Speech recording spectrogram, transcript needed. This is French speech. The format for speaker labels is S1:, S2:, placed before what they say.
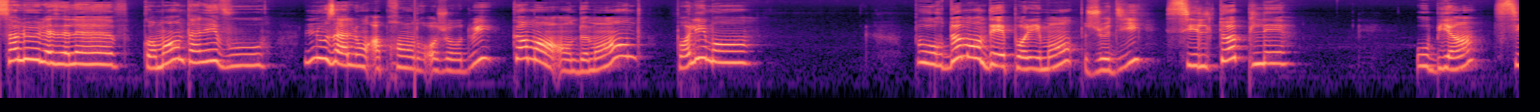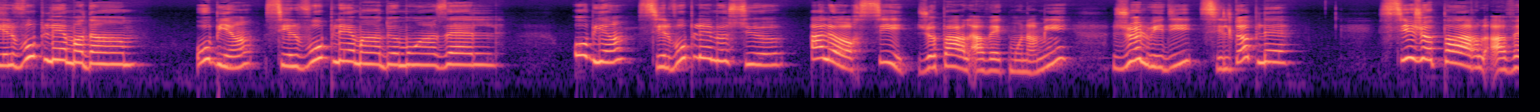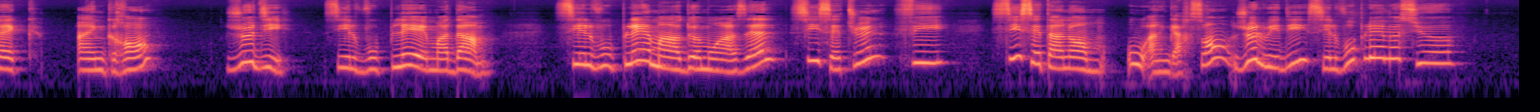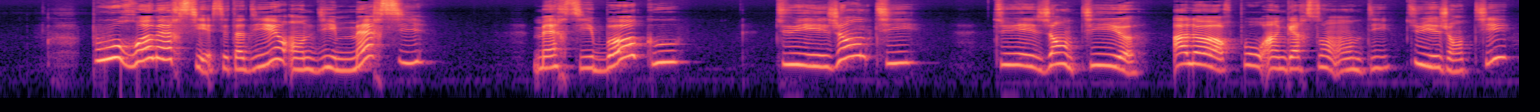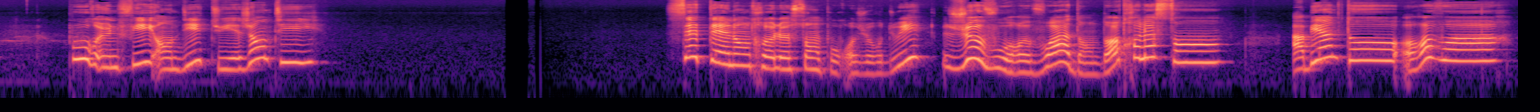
S1: Salut les élèves, comment allez-vous? Nous allons apprendre aujourd'hui comment on demande poliment. Pour demander poliment, je dis s'il te plaît. Ou bien s'il vous plaît, madame. Ou bien s'il vous plaît, mademoiselle. Ou bien s'il vous plaît, monsieur. Alors, si je parle avec mon ami, je lui dis s'il te plaît. Si je parle avec un grand, je dis S'il vous plaît, madame. S'il vous plaît, mademoiselle, si c'est une fille. Si c'est un homme ou un garçon, je lui dis S'il vous plaît, monsieur. Pour remercier, c'est-à-dire on dit merci. Merci beaucoup. Tu es gentil. Tu es gentille. Alors, pour un garçon, on dit tu es gentil. Pour une fille, on dit tu es gentille. C'était notre leçon pour aujourd'hui. Je vous revois dans d'autres leçons. À bientôt. Au revoir.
